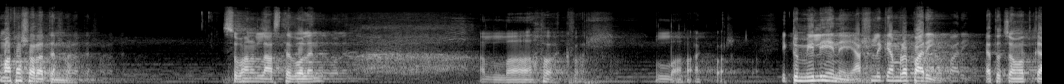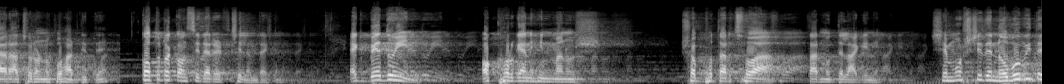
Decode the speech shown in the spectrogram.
মাথা সরাতেন না। সুবহানাল্লাহ, আসতে বলেন। আল্লাহ আকবার আল্লাহ আকবার। একটু মিলিয়ে নেই, আসলে কি আমরা পারি? এত চমৎকার আচরণ উপহার দিতে। কতটা কনসিডারেট ছিলেন, দেখেন। এক বেদুইন অক্ষর জ্ঞানহীন মানুষ, সভ্যতার ছোঁয়া তার মধ্যে লাগেনি। সে মসজিদে নববীতে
